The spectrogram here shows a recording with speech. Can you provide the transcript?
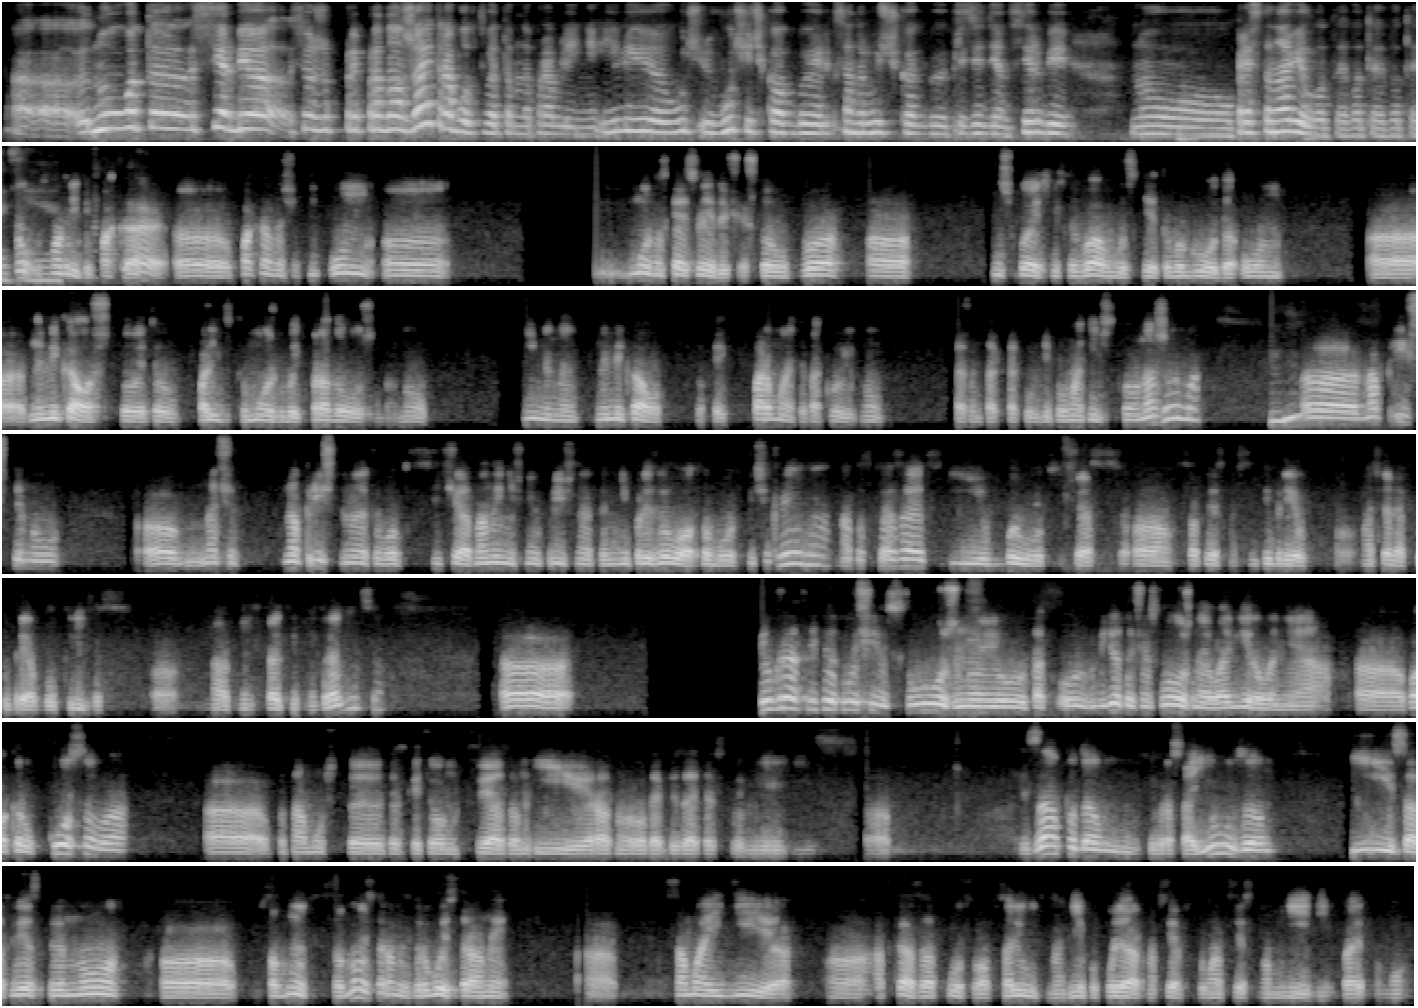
А, ну вот э, Сербия все же продолжает работать в этом направлении, или Вучич, как бы, Александр Вучич, как бы президент Сербии, ну, приостановил вот, вот, вот эти... Ну, смотрите, пока, э, пока значит, он, э, можно сказать следующее, что в, не ошибаюсь, если в августе этого года он намекал, что эта политика может быть продолжена, но именно намекал сказать, в формате такой, ну, скажем так, такого дипломатического нажима э, на Приштину. Э, значит, на Приштину это вот сейчас, на нынешнюю Приштину это не произвело особого впечатления, надо сказать. И был вот сейчас, э, соответственно, в сентябре, в начале октября был кризис э, на административной границе. Э, Белград ведет очень сложную, так, ведет очень сложное лавирование э, вокруг Косово, потому что, так сказать, он связан и разного рода обязательствами и с, и Западом, с Евросоюзом, и, соответственно, а, с одной, с одной стороны, с другой стороны, сама идея отказа от Косово абсолютно не популярна в сербском общественном мнении, поэтому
